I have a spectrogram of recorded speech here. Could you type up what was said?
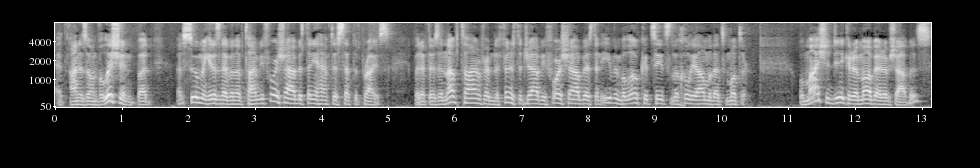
at, on his own volition. But assuming he doesn't have enough time before Shabbos, then you have to set the price. But if there's enough time for him to finish the job before Shabbos, then even below Ketzitz L'chuli Alma, that's mutter. Shabbos,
